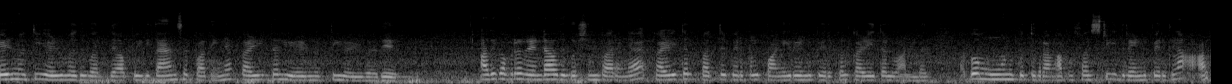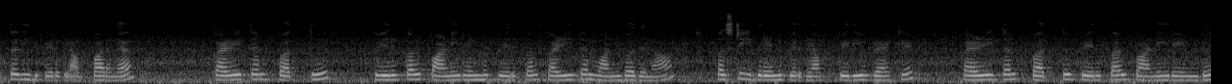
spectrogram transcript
எழுநூற்றி எழுபது வருது. அப்போ இதுக்கு ஆன்சர் பார்த்தீங்கன்னா கழித்தல் எழுநூற்றி எழுபது அதுக்கப்புறம் ரெண்டாவது கொஷின் பாருங்கள் கழித்தல் பத்து பேருக்கள் பன்னிரெண்டு பேருக்கள் கழித்தல் ஒன்பது. அப்போ மூணு குத்துக்குறாங்க அப்போ ஃபஸ்ட்டு இது ரெண்டு பேருக்கலாம் அடுத்தது இது பேருக்கலாம். பாருங்கள் கழித்தல் பத்து பெருக்கல் பன்னிரெண்டு பெருக்கல் கழித்தல் ஒன்பதுனா ஃபஸ்ட்டு இது ரெண்டு பெருக்கலாம். பெரிய ப்ராக்கெட் கழித்தல் பத்து பெருக்கல் பன்னிரெண்டு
